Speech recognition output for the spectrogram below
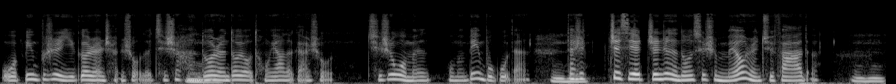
我并不是一个人承受的，其实很多嗯人都有同样的感受。其实我们我们并不孤单，嗯但是这些真正的东西是没有人去发的，嗯哼。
